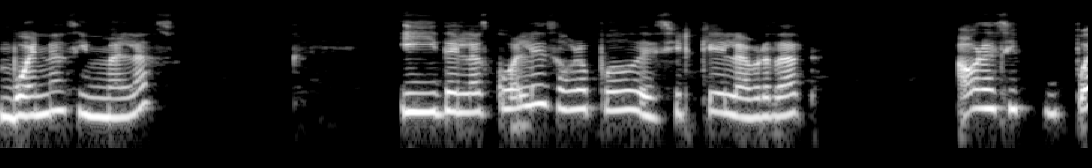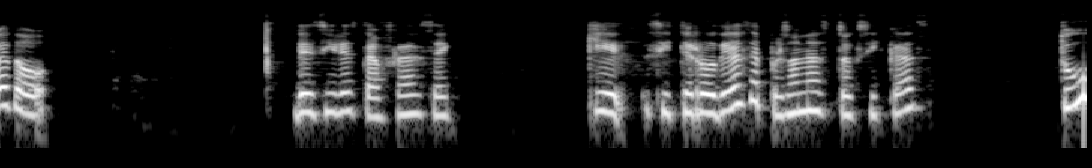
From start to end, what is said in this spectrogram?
buenas y malas y de las cuales ahora puedo decir que la verdad, ahora sí puedo decir esta frase que si te rodeas de personas tóxicas, tú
